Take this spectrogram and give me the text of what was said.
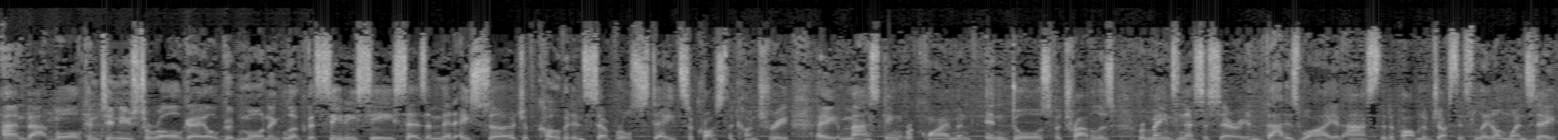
And that ball continues to roll, Gail. Good morning. Look, the CDC says amid a surge of COVID in several states across the country, a masking requirement indoors for travelers remains necessary. And that is why it asked the Department of Justice late on Wednesday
